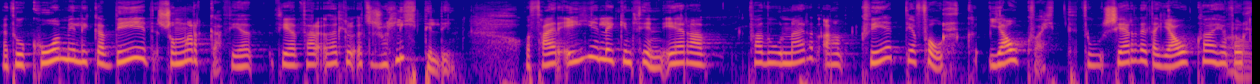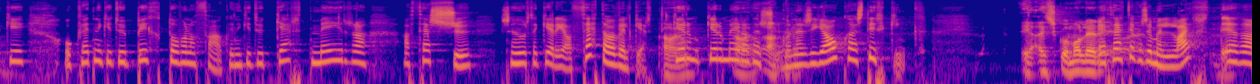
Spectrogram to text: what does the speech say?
en þú komið líka við svo marga því að, því að það, er öllu svo hlýtt til þín. Og það er eiginleikin þinn er að hvað þú nærð að hvetja fólk jákvætt, þú sér þetta jákvæð hjá fólki og hvernig getur við byggt ofan á það, hvernig getur við gert meira af þessu sem þú ert að gera, já þetta var vel gert, Já, gerum, gerum meira Já, þessu, akkurat. þannig að þessi jákvæða styrking. Já, sko, er, er þetta eitthvað sem er lært eða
